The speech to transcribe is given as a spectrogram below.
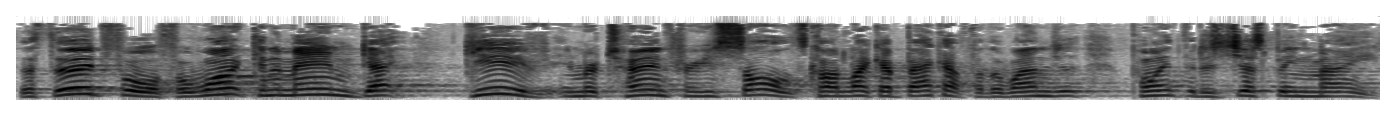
The third four, for what can a man give in return for his soul? It's kind of like a backup for the one point that has just been made.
